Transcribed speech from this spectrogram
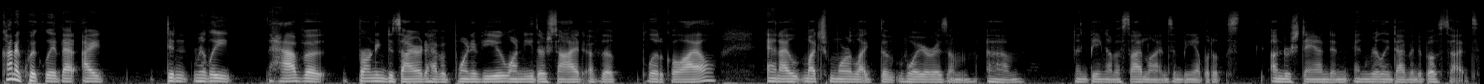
kind of quickly that I didn't really have a burning desire to have a point of view on either side of the political aisle. And I much more like the voyeurism um, and being on the sidelines and being able to understand and, and really dive into both sides.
